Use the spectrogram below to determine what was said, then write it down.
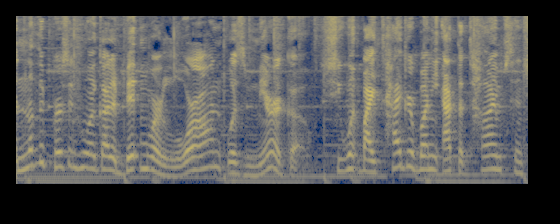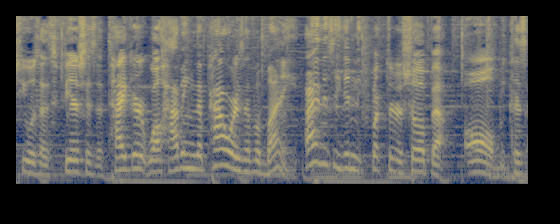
Another person who I got a bit more lore on was Mirako. She went by Tiger Bunny at the time since she was as fierce as a tiger while having the powers of a bunny. I honestly didn't expect her to show up at all because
